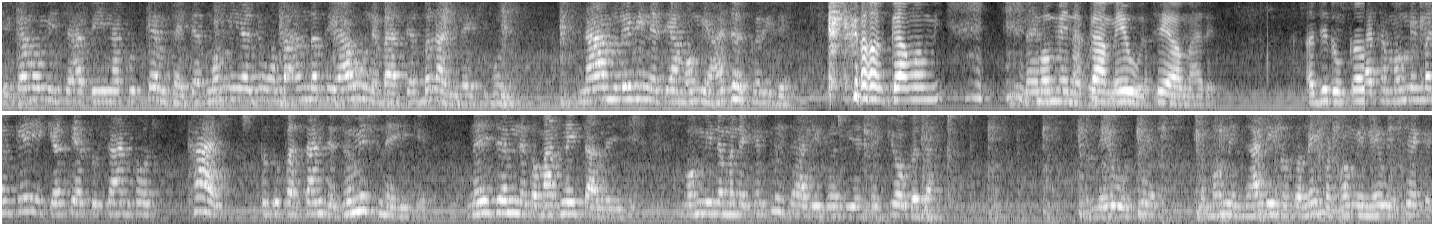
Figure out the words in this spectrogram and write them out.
કે કા મમ્મી ચા પી નાખું કેમ થાય? ત્યારે મમ્મી હજુ હું અંદરથી આવું ને બહાર ત્યારે બનાવી રાખી બોલું. નામ લેવીને ત્યાં મમ્મી હાજર કરી દે. કા કા મમ્મી? મમ્મીના કામ એવું છે અમારે. હજી તું કહું. પાછા મમ્મી મને કહે કે અત્યારે તું ચાંદ ટોસ ખાશ તો તું પાછ સાંજે જમીશ ને એ કે. નહીં જેમ ને તો મારે નહીં ચાલે એ મમ્મીને મને કેટલી જાડી કરવી હશે કયો બધા? એવું છે. એટલે મમ્મીને જાડીનું તો નહીં પણ મમ્મીને એવું છે કે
